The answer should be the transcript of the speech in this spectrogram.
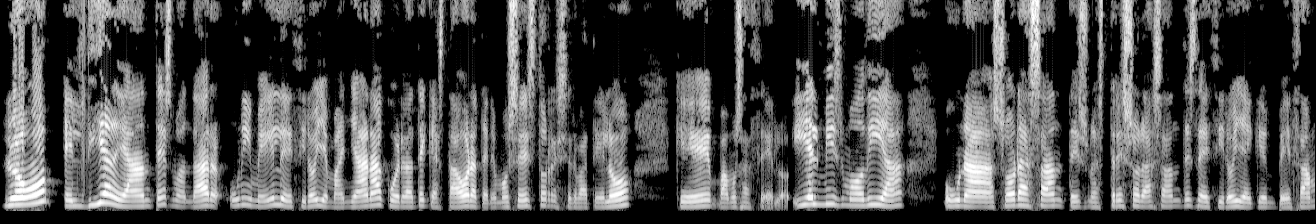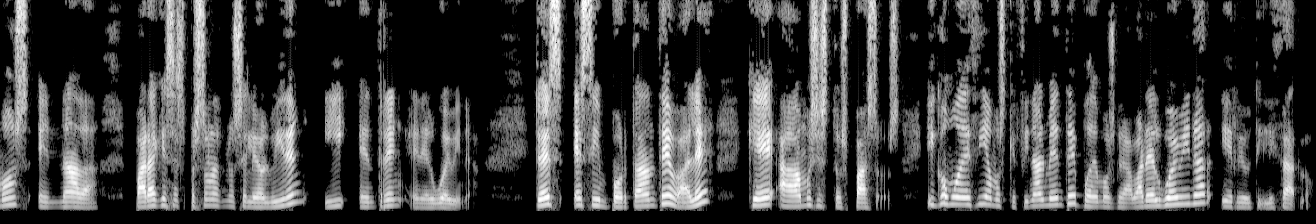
Luego, el día de antes, mandar un email y decir, oye, mañana acuérdate que hasta ahora tenemos esto, resérvatelo, que vamos a hacerlo. Y el mismo día, unas horas antes, unas tres horas antes de decir, oye, que empezamos en nada, para que esas personas no se le olviden y entren en el webinar. Entonces, es importante, ¿vale? Que hagamos estos pasos. Y como decíamos que finalmente podemos grabar el webinar y reutilizarlo.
